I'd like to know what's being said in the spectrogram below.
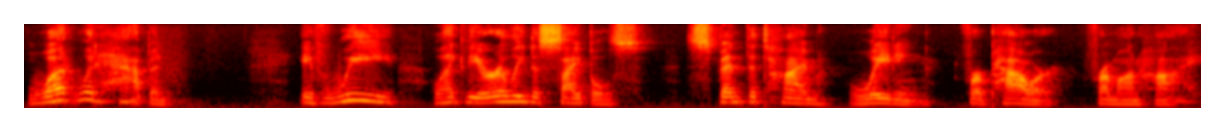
What would happen if we, like the early disciples, spent the time waiting for power from on high?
